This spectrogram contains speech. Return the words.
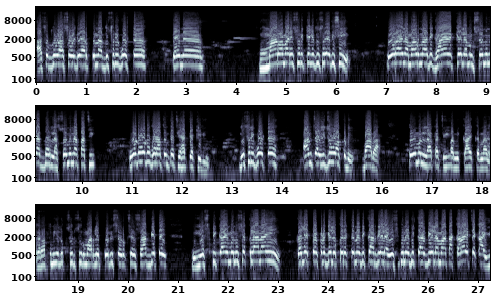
आसुरदुरा सोडले पुन्हा दुसरी गोष्ट त्यानं मारामारी सुरू केली दुसऱ्या दिवशी. पोरायला मारून आधी घायल केल्या मग स्वामीनाथ धरला स्वामीनाथाची वडवडू घरातून त्याची हत्या केली. दुसरी गोष्ट आमचा विजू बाबा तो म्हणला त्याची आम्ही काय करणार? घरातून हे लोक सुरसुर मारले पोलीस संरक्षण साथ देत एसपी काय म्हणू शकला नाही. कलेक्टरकडे गेलो कलेक्टरने अधिकार दिला एसपी ने अधिकार दिला. मग आता करायचं काय?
